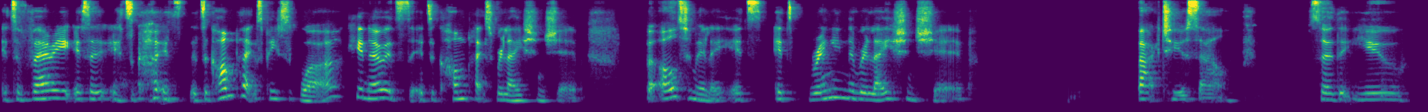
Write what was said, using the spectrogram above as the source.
it's a very it's a it's a, it's it's a complex piece of work you know it's it's a complex relationship but ultimately it's it's bringing the relationship back to yourself so that you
